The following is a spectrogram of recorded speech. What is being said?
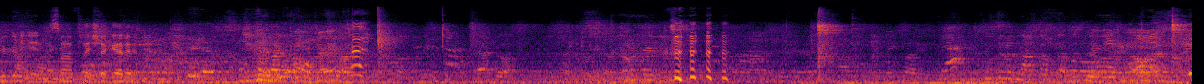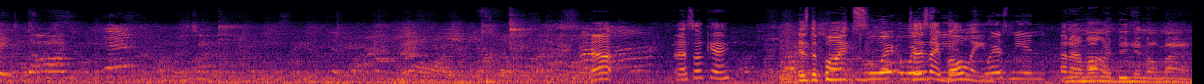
You're gonna get it. So hopefully she'll get it. oh, that's okay. Is the points? But where, so it's like me bowling. Where's me and Hold Your on. mama be hitting on mine.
